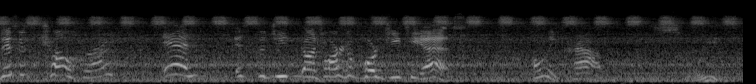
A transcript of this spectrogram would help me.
this is Trump, right? And it's the uh, Targa uh, GTS. Holy crap. Sweet.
